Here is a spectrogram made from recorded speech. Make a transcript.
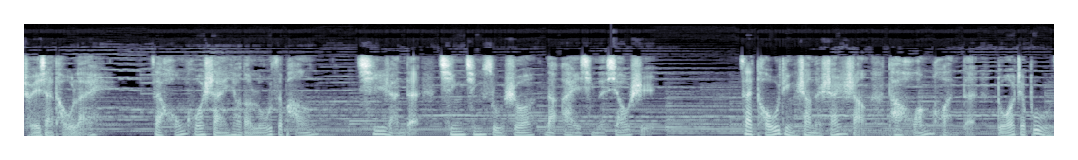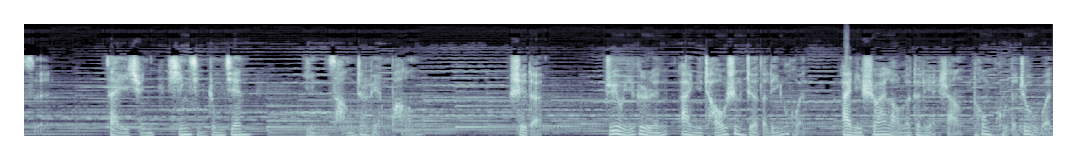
垂下头来，在红火闪耀的炉子旁，凄然地轻轻诉说那爱情的消逝。在头顶上的山上，他缓缓地踱着步子，在一群星星中间隐藏着脸庞。是的，只有一个人爱你朝圣者的灵魂，爱你衰老了的脸上痛苦的皱纹，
